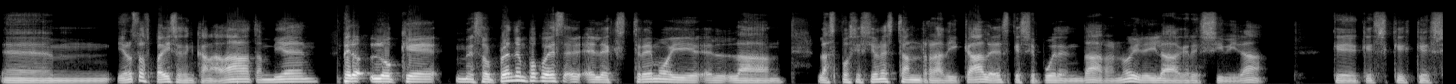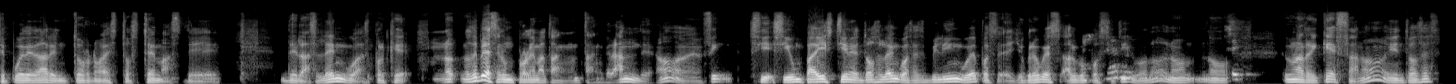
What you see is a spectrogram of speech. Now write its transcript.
em, y en otros países, en Canadá también. Pero lo que me sorprende un poco es el, extremo y las posiciones tan radicales que se pueden dar, ¿no? Y, la agresividad que, que, que, se puede dar en torno a estos temas de, de las lenguas, porque no, no, debería ser un problema tan, tan grande, ¿no? En fin, si, si, un país tiene dos lenguas, es bilingüe, pues eh, yo creo que es algo positivo, ¿no? no, no Es una riqueza, ¿no? Y entonces,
